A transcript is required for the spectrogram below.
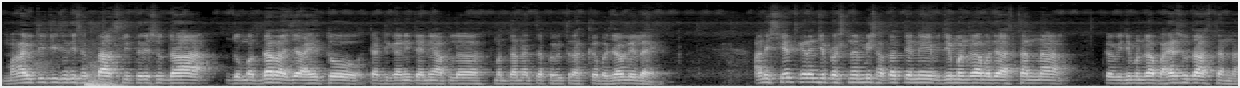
महायुतीची जरी सत्ता असली तरीसुद्धा जो मतदार राजा आहे तो त्या ठिकाणी त्याने आपलं मतदानाचा पवित्र हक्क बजावलेला आहे. आणि शेतकऱ्यांचे प्रश्न मी सातत्याने विधिमंडळामध्ये असताना किंवा विधिमंडळाबाहेरसुद्धा असताना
